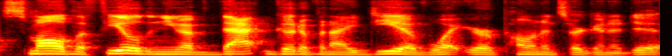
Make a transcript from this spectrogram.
small of a field and you have that good of an idea of what your opponents are going to do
